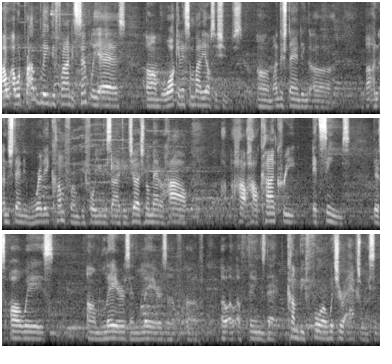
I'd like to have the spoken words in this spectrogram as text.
I, I would probably define it simply as um, walking in somebody else's shoes, um, understanding, uh, uh, understanding where they come from before you decide to judge. No matter how how, how concrete it seems, there's always um, layers and layers of, of, of, of things that come before what you're actually seeing.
